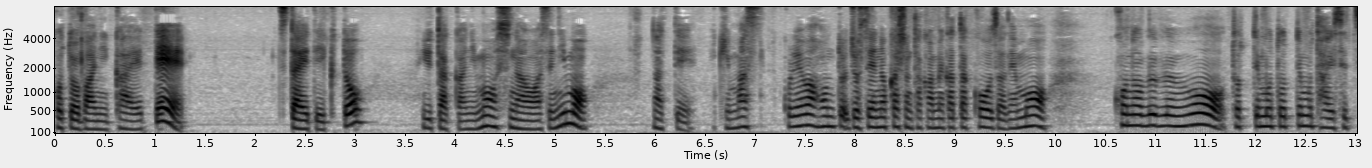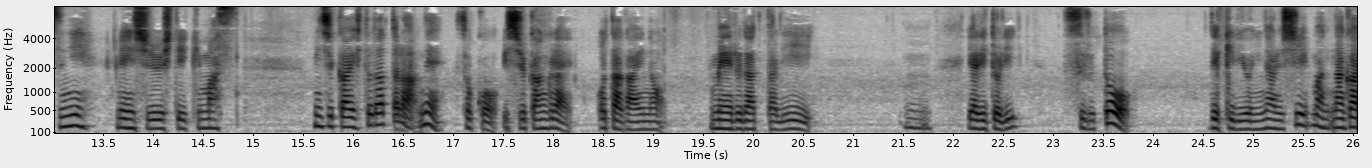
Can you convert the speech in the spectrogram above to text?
言葉に変えて伝えていくと豊かにも幸せにもなっていきます。これは本当女性の価値の高め方講座でもこの部分をとってもとっても大切に練習していきます。短い人だったらねそこ1週間ぐらいお互いのメールだったりうん、やり取りするとできるようになるし、まあ、長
